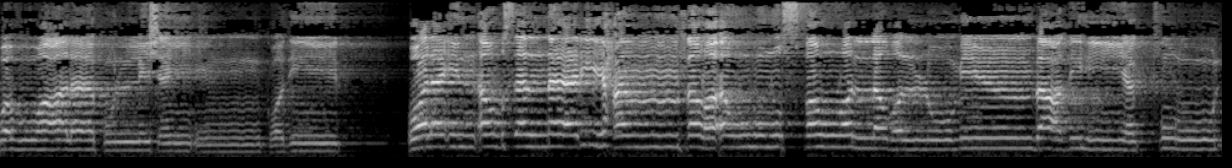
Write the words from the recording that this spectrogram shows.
وهو على كل شيء قدير. ولئن أرسلنا ريحا فرأوه مصفرا لظلوا من بعده يكفرون.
